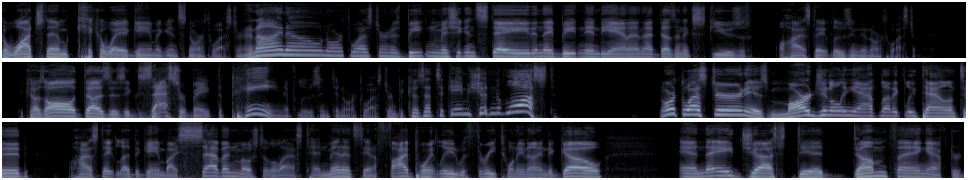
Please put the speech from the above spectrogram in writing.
to watch them kick away a game against Northwestern. And I know Northwestern has beaten Michigan State and they've beaten Indiana, and that doesn't excuse Ohio State losing to Northwestern. Because all it does is exacerbate the pain of losing to Northwestern because that's a game you shouldn't have lost. Northwestern is marginally athletically talented. Ohio State led the game by seven most of the last 10 minutes. They had a five point lead with 3.29 to go. And they just did dumb thing after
